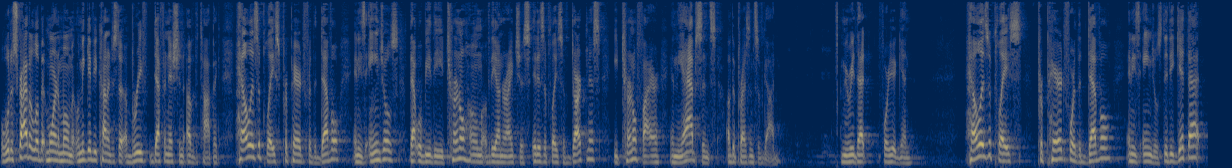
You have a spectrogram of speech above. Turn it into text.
Well, describe it a little bit more in a moment. Let me give you kind of just a, a, brief definition of the topic. Hell is a place prepared for the devil and his angels that will be the eternal home of the unrighteous. It is a place of darkness, eternal fire, and the absence of the presence of God. Let me read that for you again. Hell is a place prepared for the devil and his angels. Did he get that?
